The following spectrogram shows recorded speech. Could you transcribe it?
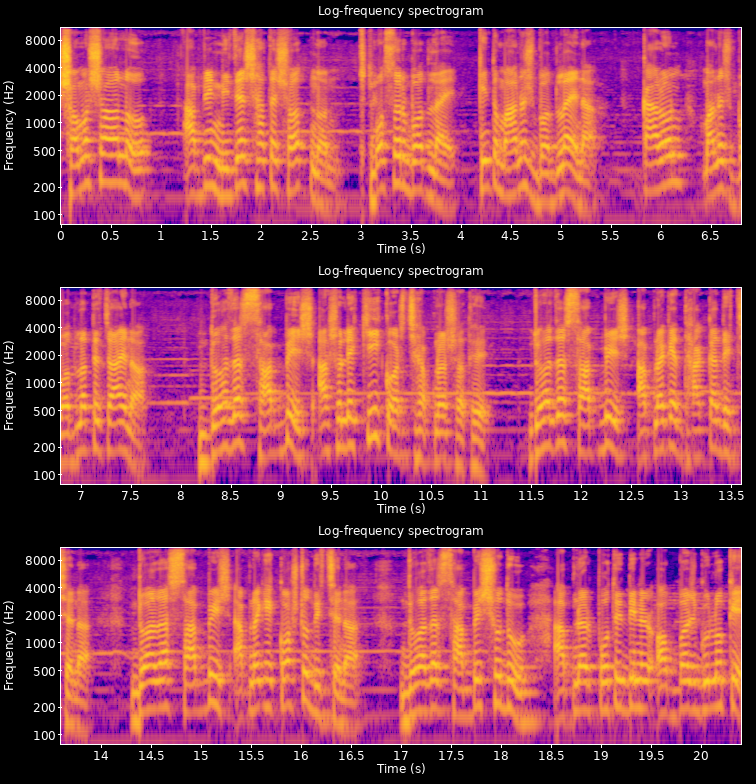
সমস্যা হলো আপনি নিজের সাথে সৎ নন, বছর বদলায়, কিন্তু মানুষ বদলায় না, কারণ মানুষ বদলাতে চায় না। দু হাজার ছাব্বিশ আসলে কি করছে আপনার সাথে? দু হাজার ছাব্বিশ আপনাকে ধাক্কা দিচ্ছে না দু হাজার ছাব্বিশ আপনাকে কষ্ট দিচ্ছে না। দু হাজার ছাব্বিশ শুধু আপনার প্রতিদিনের অভ্যাসগুলোকে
